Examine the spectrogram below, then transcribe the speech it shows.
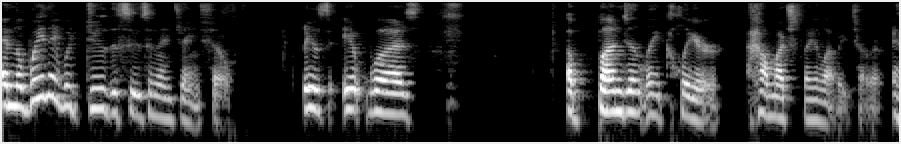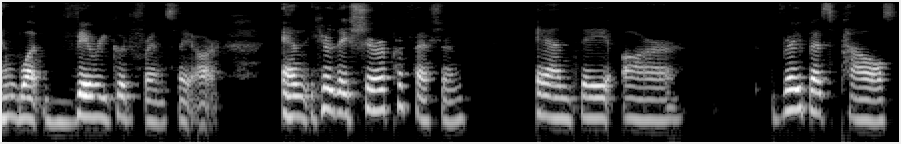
and the way they would do the Susan and Jane show is it was abundantly clear how much they love each other and what very good friends they are. And here they share a profession and they are very best pals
